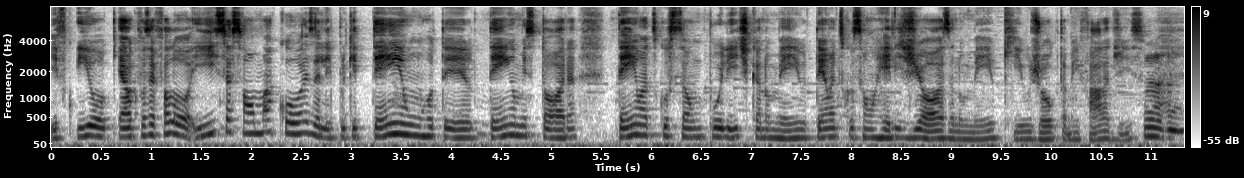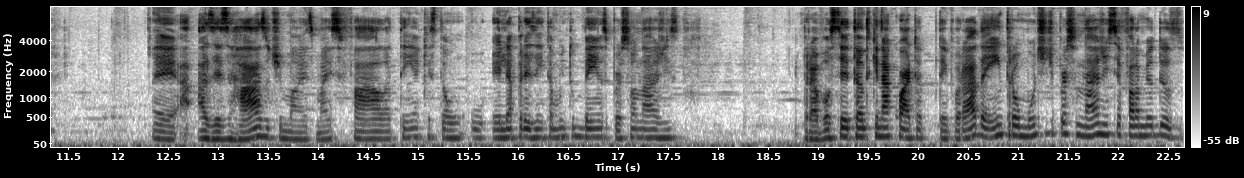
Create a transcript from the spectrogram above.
E, e o- é o que você falou. E isso é só uma coisa ali, porque tem um roteiro, tem uma história, tem uma discussão política no meio, tem uma discussão religiosa no meio, que o jogo também fala disso. Uhum. É, às vezes raso demais, mas fala. Tem a questão. ele apresenta muito bem os personagens. Pra você, tanto que na quarta temporada entra um monte de personagens e você fala, meu Deus,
